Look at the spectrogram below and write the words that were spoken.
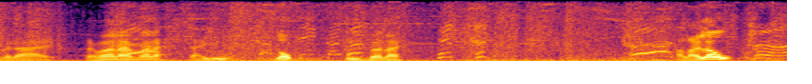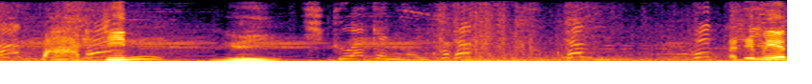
ไม่ได้ แต่ว่อะไรไม่อะไรได้อยู่ลบอื่นไม่อะไรอะไรเล่าปาดจิ้น อนดิมิด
